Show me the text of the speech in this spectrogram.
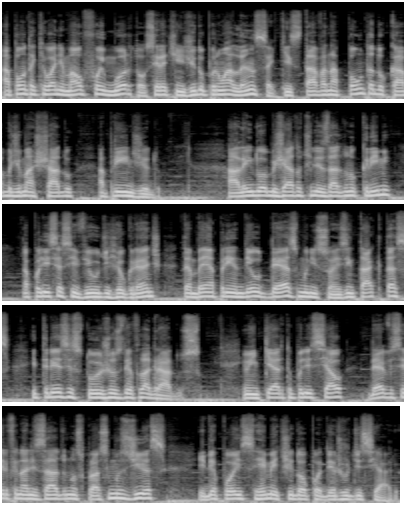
aponta que o animal foi morto ao ser atingido por uma lança que estava na ponta do cabo de machado apreendido. Além do objeto utilizado no crime, a Polícia Civil de Rio Grande também apreendeu 10 munições intactas e três estojos deflagrados. O inquérito policial deve ser finalizado nos próximos dias e depois remetido ao Poder Judiciário.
